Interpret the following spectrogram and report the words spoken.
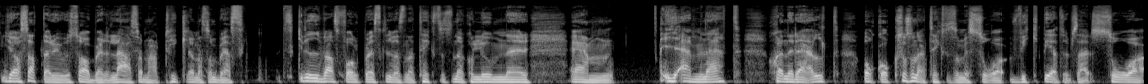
jag satt där i USA och började läsa de här artiklarna som började sk- skrivas. Folk började skriva sina texter, sina kolumner. ehm, i ämnet generellt och också sådana texter som är så viktiga. Typ så, här, så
